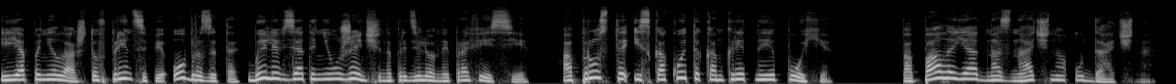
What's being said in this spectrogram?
И я поняла, что в принципе образы-то были взяты не у женщин определенной профессии, а просто из какой-то конкретной эпохи. Попала я однозначно удачно.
